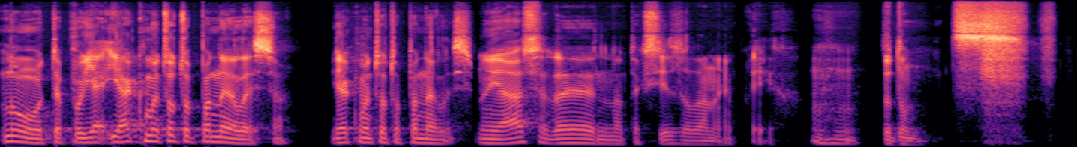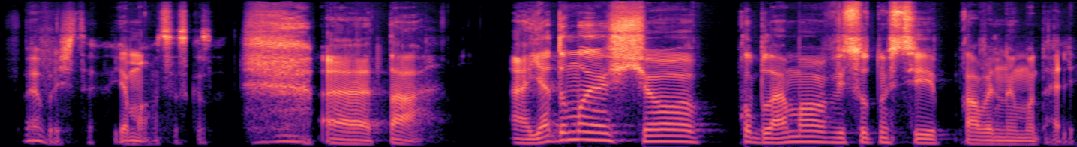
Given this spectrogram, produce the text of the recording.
ну, типу, як ми тут опинилися. Як ми тут опинилися? Ну, я сюди на таксі зелений приїхав. Угу. Тудум. Вибачте, я мав це сказати. Е, та. Е, Я думаю, що проблема в відсутності правильної моделі.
